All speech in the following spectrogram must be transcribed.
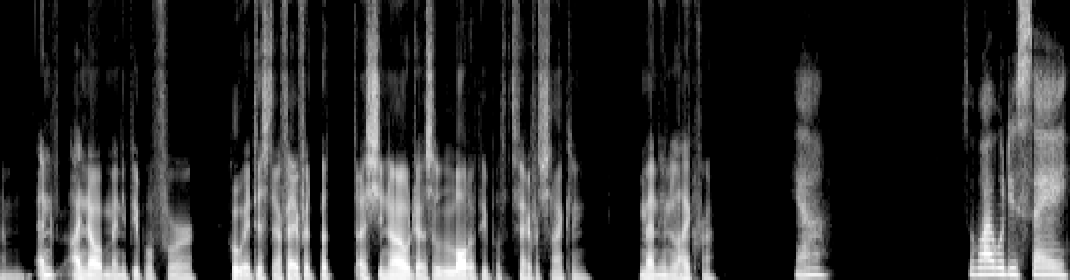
Um, and I know many people for who it is their favorite, but as you know, there's a lot of people that favor cycling, men in lycra. Yeah. So, why would you say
